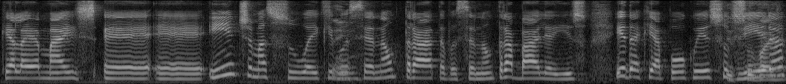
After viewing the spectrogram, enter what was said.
que ela é mais é, é, íntima sua e que Sim. você não trata, você não trabalha isso. E daqui a pouco isso, Isso vira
